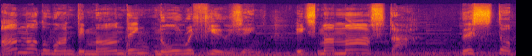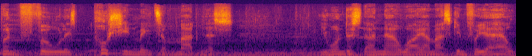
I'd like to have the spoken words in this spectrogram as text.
I'm not the one demanding nor refusing. It's my master. This stubborn fool is pushing me to madness. You understand now why I'm asking for your help?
